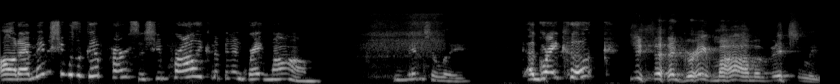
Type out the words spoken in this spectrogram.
all that, maybe she was a good person. She probably could have been a great mom. Eventually, a great cook. She said a great mom. Eventually,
